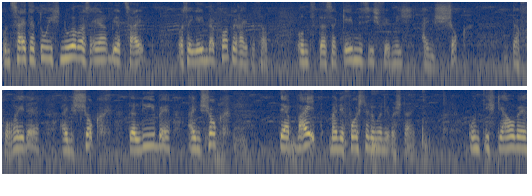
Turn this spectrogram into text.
und seither tue ich nur, was er mir zeigt, was er jeden Tag vorbereitet hat. Und das Ergebnis ist für mich ein Schock der Freude, ein Schock der Liebe, ein Schock, der weit meine Vorstellungen übersteigt. Und ich glaube,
